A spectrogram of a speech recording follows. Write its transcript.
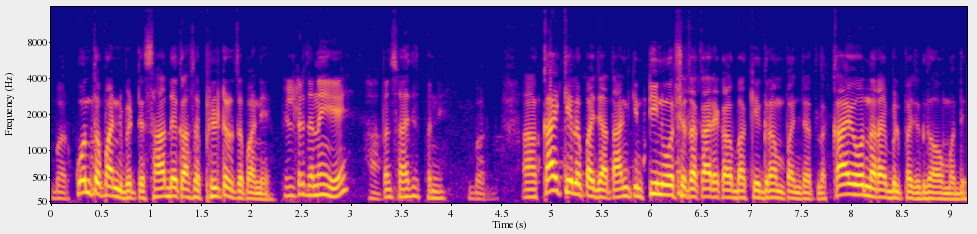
बरं कोणतं पाणी भेटते? साधं का असं फिल्टरचं पाणी आहे? फिल्टरचं नाही आहे हां. पण साधीच पाणी बरं अं, काय केलं पाहिजे आता? आणखीन तीन वर्षाचा कार्यकाळ बाकी आहे ग्रामपंचायतला. काय योजना राबेल पाहिजेत गावामध्ये?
